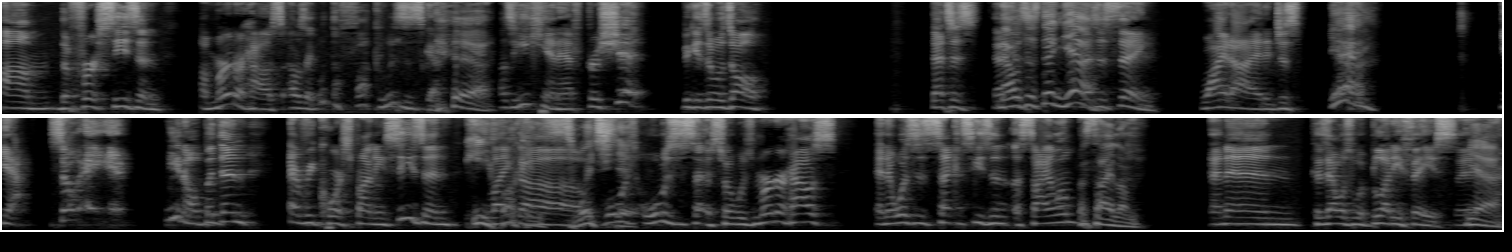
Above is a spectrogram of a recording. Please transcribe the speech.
um, the first season, a Murder House, I was like, what the fuck? Who is this guy? yeah. I was like, he can't act for shit because it was all. That's his. That's That was his thing. Yeah, That's his thing. Wide eyed and just yeah. yeah. So eh, eh, you know, but then every corresponding season, He like fucking uh, switched what was it. what was the, so it was Murder House, and it was his second season Asylum, Asylum. and then because that was with Bloody Face, Yeah.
